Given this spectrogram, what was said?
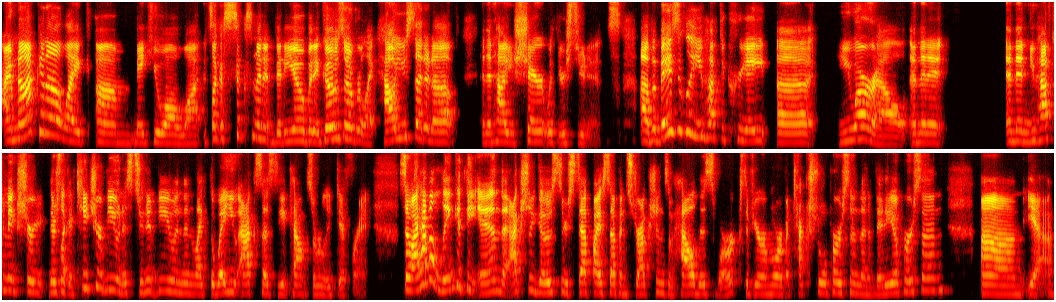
I'm not gonna like um, make you all watch. It's like a six minute video, but it goes over like how you set it up and then how you share it with your students. Uh, but basically you have to create a URL and then it and then you have to make sure there's like a teacher view and a student view and then like the way you access the accounts are really different. So I have a link at the end that actually goes through step-by-step -step instructions of how this works if you're more of a textual person than a video person. Um, yeah,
